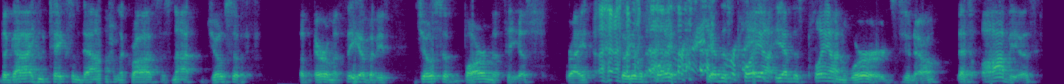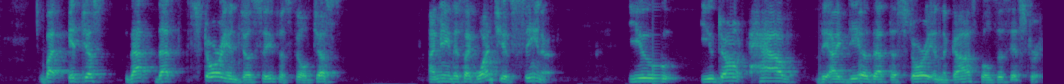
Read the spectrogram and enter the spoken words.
The guy who takes him down from the cross is not Joseph of Arimathea, but he's Joseph Bar Matthias, right? So you have a play, you have this play on, you have this play on words, you know, that's obvious, but it just that that story in Josephus, Phil, just, I mean, it's like once you've seen it, you you don't have the idea that the story in the Gospels is history.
